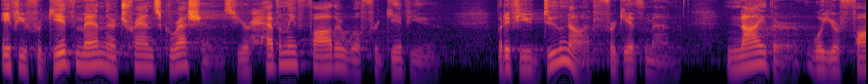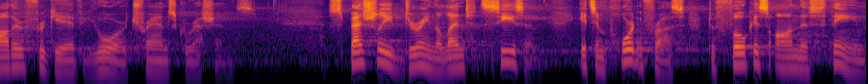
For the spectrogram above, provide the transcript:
If you forgive men their transgressions, your heavenly Father will forgive you. But if you do not forgive men, neither will your Father forgive your transgressions. Especially during the Lenten season, it's important for us to focus on this theme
